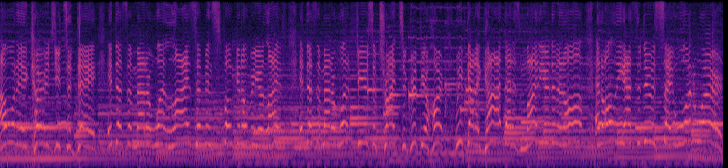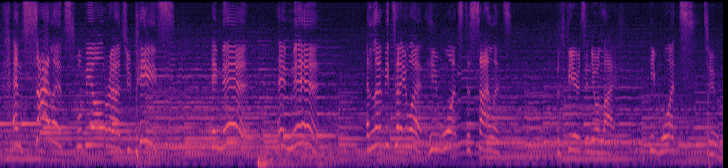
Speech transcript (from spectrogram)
I want to encourage you today. It doesn't matter what lies have been spoken over your life, it doesn't matter what fears have tried to grip your heart. We've got a God that is mightier than it all, and all He has to do is say one word, and silence will be all around you. Peace. Amen. Amen. And let me tell you what, He wants to silence the fears in your life. He wants to.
